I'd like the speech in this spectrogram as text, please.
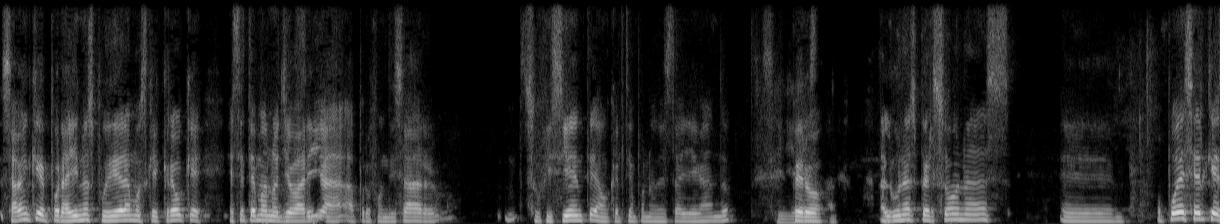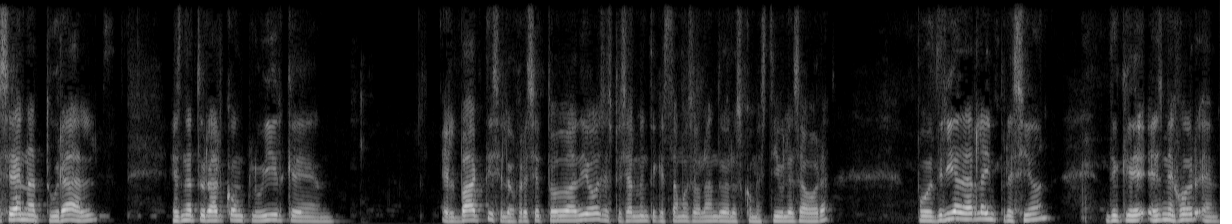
Saben que por ahí nos pudiéramos, que creo que este tema nos llevaría a profundizar suficiente, aunque el tiempo nos está llegando. pero algunas personas eh, o puede ser que sea natural, es natural concluir que el bhakti se le ofrece todo a Dios, especialmente que estamos hablando de los comestibles ahora, podría dar la impresión de que es mejor, eh,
